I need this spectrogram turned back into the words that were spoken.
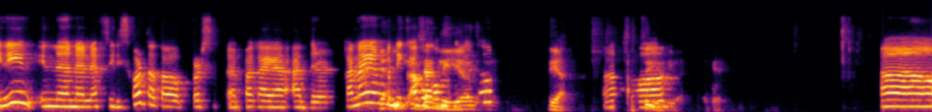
ini in an NFC Discord atau pers apa kayak other? Karena yang yeah, di exactly, aku yeah. itu, yeah. uh, uh, uh,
